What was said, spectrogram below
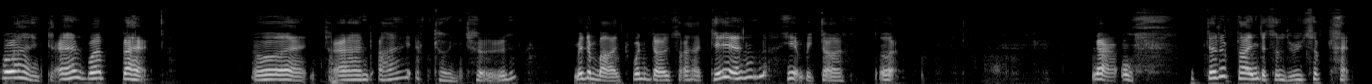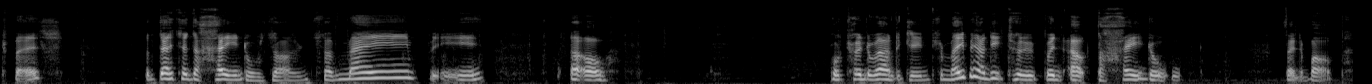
Right, and we're back. Alright, and I am going to minimize windows again. Here we go. Alright. Now, didn't find this elusive catfish, but that's in the Hadal zone, so maybe... Uh-oh. We'll turn around again, so maybe I need to bring out the Hadal Bob. Uh,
